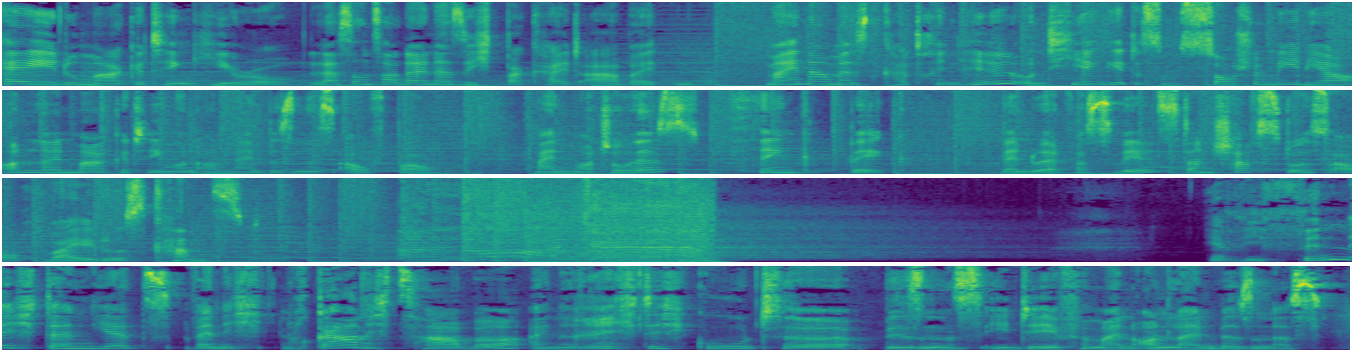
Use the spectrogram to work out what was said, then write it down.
Hey, du Marketing Hero, lass uns an deiner Sichtbarkeit arbeiten. Mein Name ist Katrin Hill und hier geht es um Social Media, Online-Marketing und Online-Business-Aufbau. Mein Motto ist Think Big. Wenn du etwas willst, dann schaffst du es auch, weil du es kannst. Ja, wie finde ich denn jetzt, wenn ich noch gar nichts habe, eine richtig gute Business-Idee für mein Online-Business?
